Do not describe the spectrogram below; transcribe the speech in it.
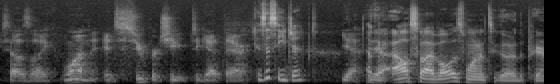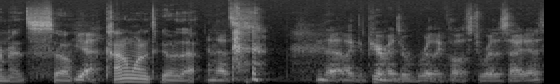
So I was like, one, it's super cheap to get there. Is this Egypt? Yeah. Yeah. Also, I've always wanted to go to the pyramids, so Yeah. kind of wanted to go to that. and that's that like the pyramids are really close to where the site is.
